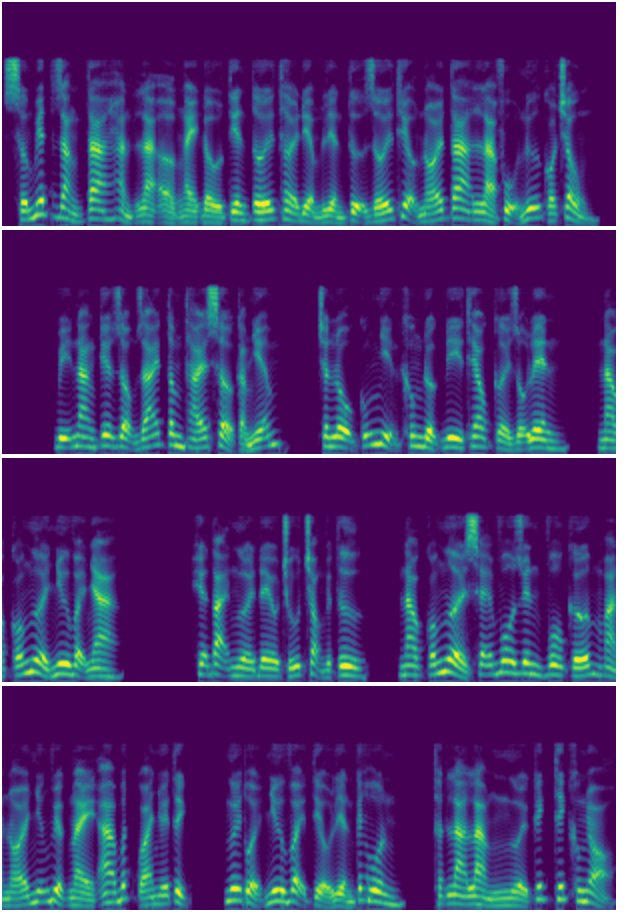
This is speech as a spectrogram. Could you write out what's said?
sớm biết rằng ta hẳn là ở ngày đầu tiên tới thời điểm liền tự giới thiệu nói ta là phụ nữ có chồng. Bị nàng kia rộng rãi tâm thái sở cảm nhiễm, Trần Lộ cũng nhịn không được đi theo cười rộ lên, nào có người như vậy nha. Hiện tại người đều chú trọng việc tư, nào có người sẽ vô duyên vô cớ mà nói những việc này a bất quá nhuế tịch, ngươi tuổi như vậy tiểu liền kết hôn, thật là làm người kích thích không nhỏ.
